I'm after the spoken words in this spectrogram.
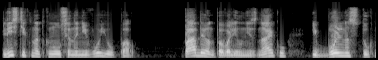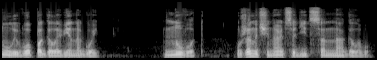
листик наткнулся на него и упал. Падая, он повалил Незнайку и больно стукнул его по голове ногой. Ну вот, уже начинают садиться на голову. —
